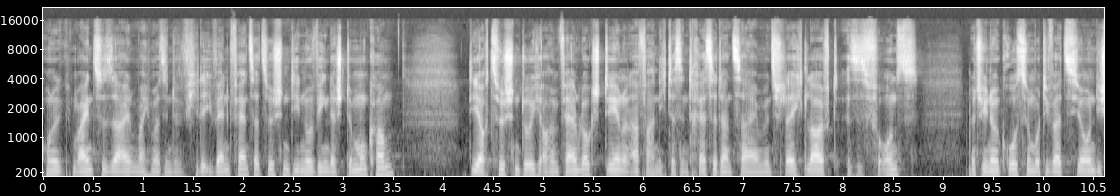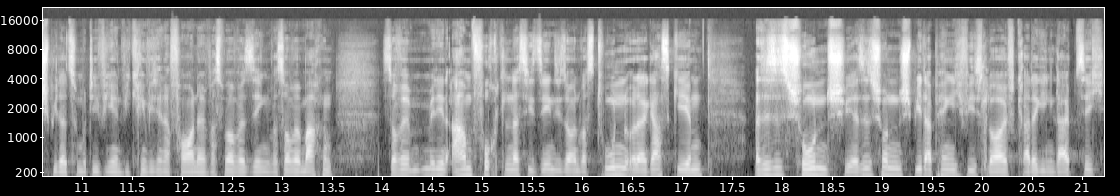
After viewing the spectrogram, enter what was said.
ohne gemein zu sein, manchmal sind viele Eventfans dazwischen, die nur wegen der Stimmung kommen, die auch zwischendurch auch im Fanblock stehen und einfach nicht das Interesse dann zeigen. Wenn es schlecht läuft, ist es für uns natürlich eine große Motivation, die Spieler zu motivieren. Wie kriegen wir sie nach vorne? Was wollen wir singen? Was wollen wir machen? Sollen wir mit den Armen fuchteln, dass sie sehen, sie sollen was tun oder Gas geben? Also es ist schon schwer, es ist schon spielabhängig, wie es läuft. Gerade gegen Leipzig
